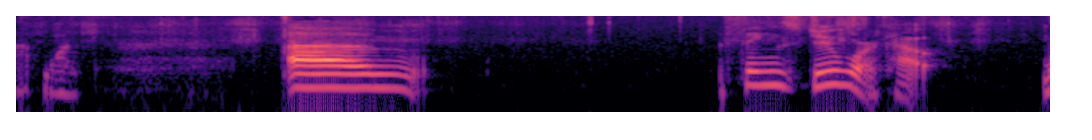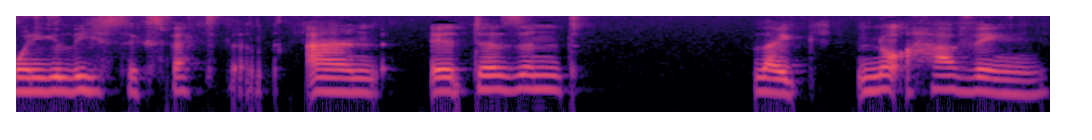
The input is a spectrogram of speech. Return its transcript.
at 1. Um, things do work out when you least expect them. And it doesn't, like, not having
